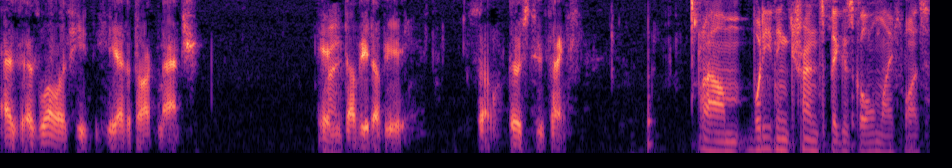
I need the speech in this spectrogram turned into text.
as as well as he he had a dark match in right. WWE. So those two things. Um, what do you think Trent's biggest goal in life was?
